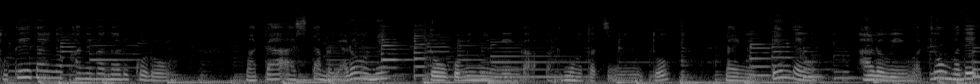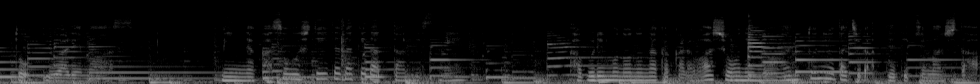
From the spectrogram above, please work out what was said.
時計台の鐘が鳴る頃また明日もやろうね。とゴミ人間が化け物たちに言うと何言ってんだよハロウィンは今日までと言われます。みんな仮装していただけだったんですね。かぶり物の中からは少年のアントニオたちが出てきました。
